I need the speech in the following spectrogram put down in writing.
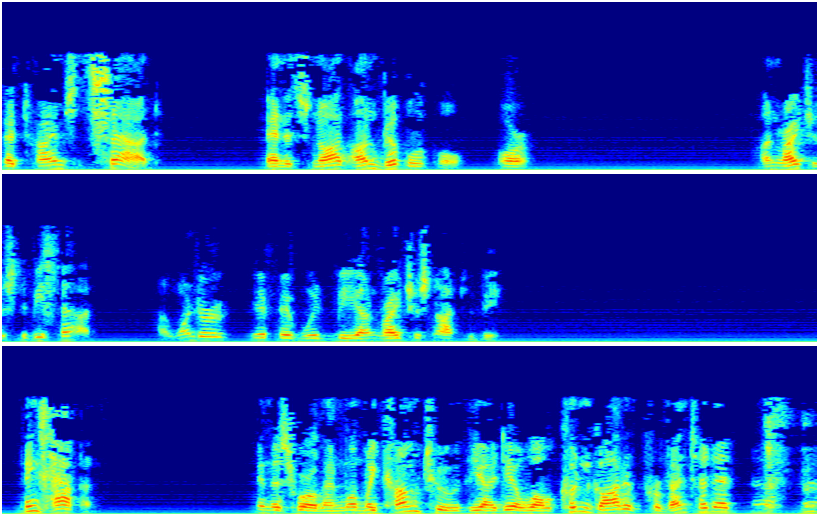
at times it's sad. And it's not unbiblical or unrighteous to be sad. I wonder if it would be unrighteous not to be. Things happen in this world, and when we come to the idea, well, couldn't God have prevented it?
